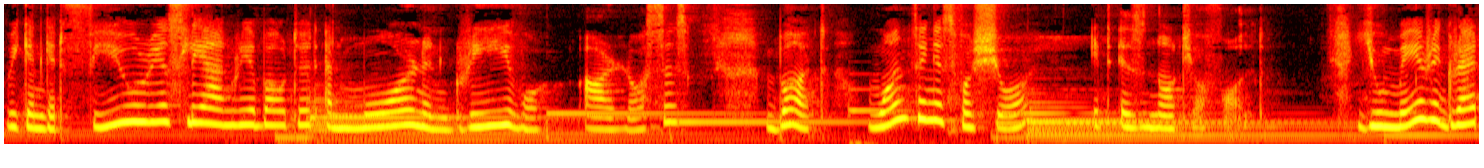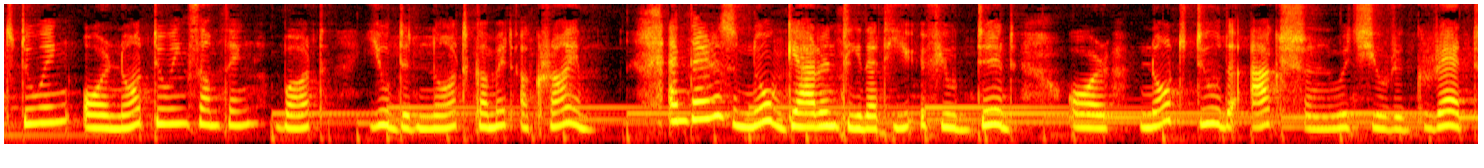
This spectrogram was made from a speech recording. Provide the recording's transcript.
We can get furiously angry about it and mourn and grieve our losses. But one thing is for sure it is not your fault. You may regret doing or not doing something, but you did not commit a crime. And there is no guarantee that you, if you did or not do the action which you regret,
